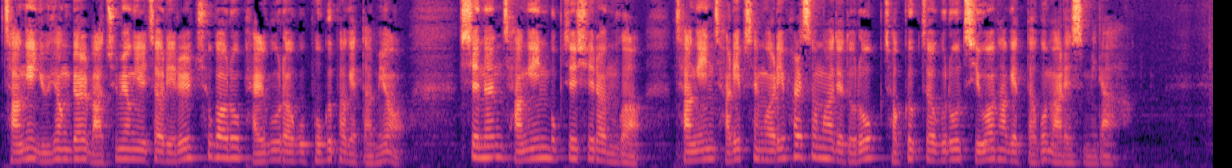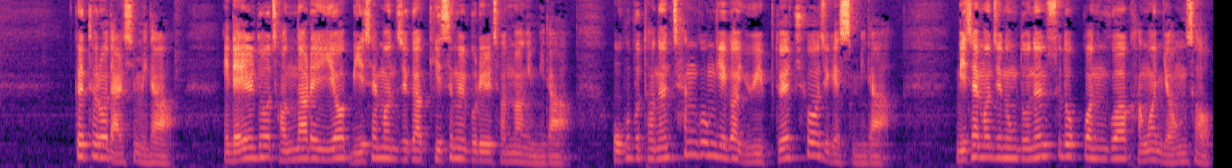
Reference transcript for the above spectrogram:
장애 유형별 맞춤형 일자리를 추가로 발굴하고 보급하겠다며 시는 장애인 복지 실현과 장애인 자립 생활이 활성화되도록 적극적으로 지원하겠다고 말했습니다. 끝으로 날씨입니다. 내일도 전날에 이어 미세먼지가 기승을 부릴 전망입니다. 오후부터는 찬 공기가 유입돼 추워지겠습니다. 미세먼지 농도는 수도권과 강원 영서,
